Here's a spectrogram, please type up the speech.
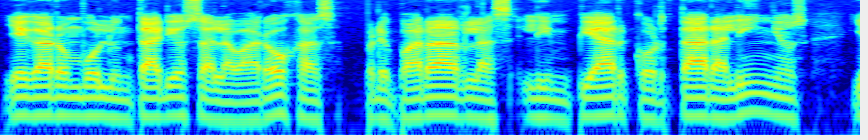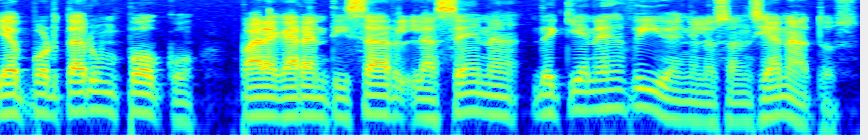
llegaron voluntarios a lavar hojas, prepararlas, limpiar, cortar aliños y aportar un poco para garantizar la cena de quienes viven en los ancianatos.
